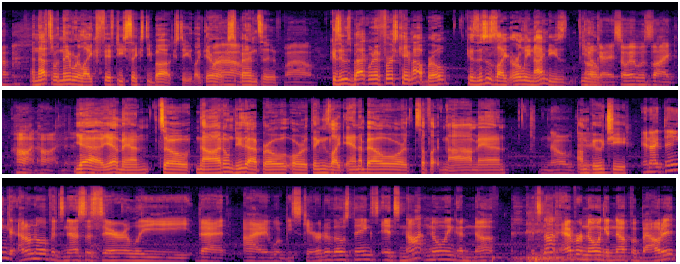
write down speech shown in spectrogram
and that's when they were like 50, 60 bucks, dude. Like they were Wow. expensive. wow. Cuz it was back when it first came out, bro. Cuz this is like early 90s, you know. okay, so it was like hot, hot. Then. Yeah, yeah, man. So no, I don't do that, bro. Or things like Annabelle or stuff like. Nah, man. No, dude. I'm Gucci. And I think I don't know if it's necessarily that I would be scared of those things. It's not knowing enough. It's not ever knowing enough about it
